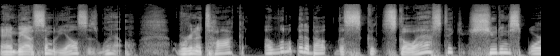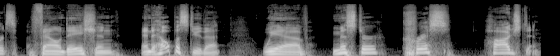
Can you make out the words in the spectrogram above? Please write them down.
and we have somebody else as well. We're going to talk a little bit about the Scholastic Shooting Sports Foundation. And to help us do that, we have Mr. Chris Hodgdon,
